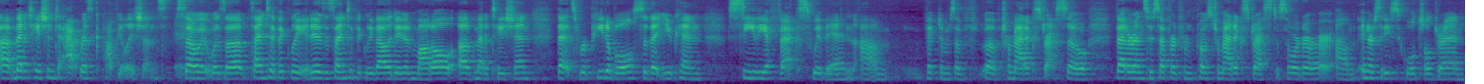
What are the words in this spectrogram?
uh, meditation to at-risk populations. So it was a scientifically, it is a scientifically validated model of meditation that's repeatable, so that you can see the effects within um, victims of, of traumatic stress. So veterans who suffered from post-traumatic stress disorder, um, inner-city school children,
